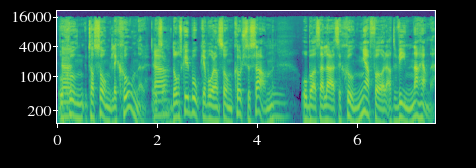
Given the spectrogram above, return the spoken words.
och sjung, ta sånglektioner. Liksom. De ska ju boka våran sångcoach Susanne och bara så lära sig sjunga för att vinna henne.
